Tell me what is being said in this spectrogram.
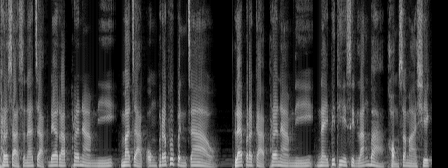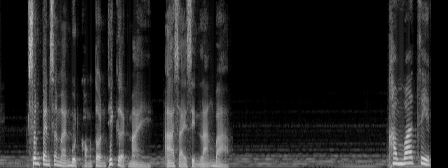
พระศาสนาจักรได้รับพระนามนี้มาจากองค์พระผู้เป็นเจ้า และประกาศพระนามนี้ในพิธีสินล้างบาปของสมาชิก ซึ่งเป็นเสมือนบุตรของตนที่เกิดใหม่ อาศัยสินล้างบาปคำว่าจิต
